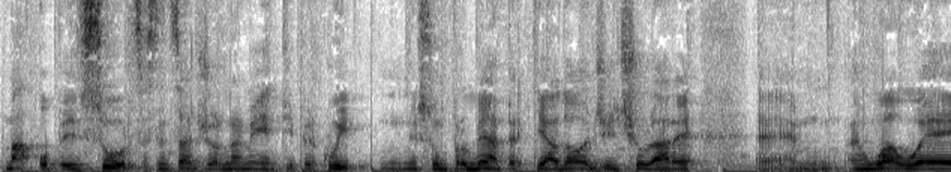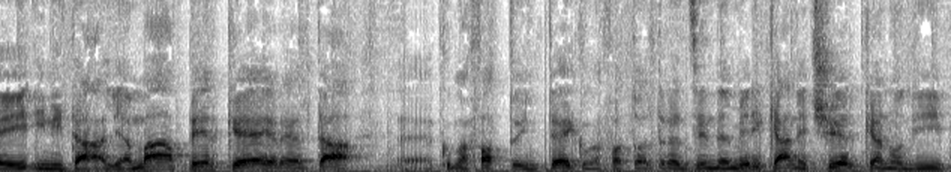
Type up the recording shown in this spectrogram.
ma open source senza aggiornamenti, per cui nessun problema per chi ad oggi il cellulare ehm, Huawei in Italia, ma perché in realtà eh, come ha fatto Intel, come ha fatto altre aziende americane, cercano di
